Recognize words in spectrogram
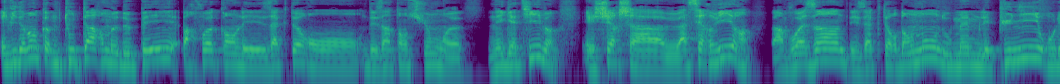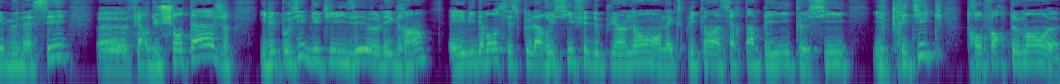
Évidemment, comme toute arme de paix, parfois quand les acteurs ont des intentions euh, négatives et cherchent à asservir un voisin, des acteurs dans le monde, ou même les punir ou les menacer, euh, faire du chantage, il est possible d'utiliser euh, les grains. Et évidemment, c'est ce que la Russie fait depuis un an en expliquant à certains pays que si ils critiquent trop fortement euh,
